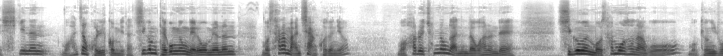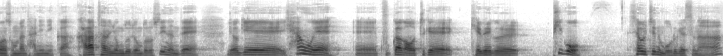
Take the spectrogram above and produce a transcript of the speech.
시기는 뭐 한참 걸릴 겁니다. 지금 대곡역 내려오면은 뭐 사람 많지 않거든요. 뭐 하루에 천 명도 안 된다고 하는데 지금은 뭐 3호선하고 뭐 경의중앙선만 다니니까 갈아타는 용도 정도로 쓰이는데 여기에 향후에 에, 국가가 어떻게 계획을 피고 세울지는 모르겠으나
